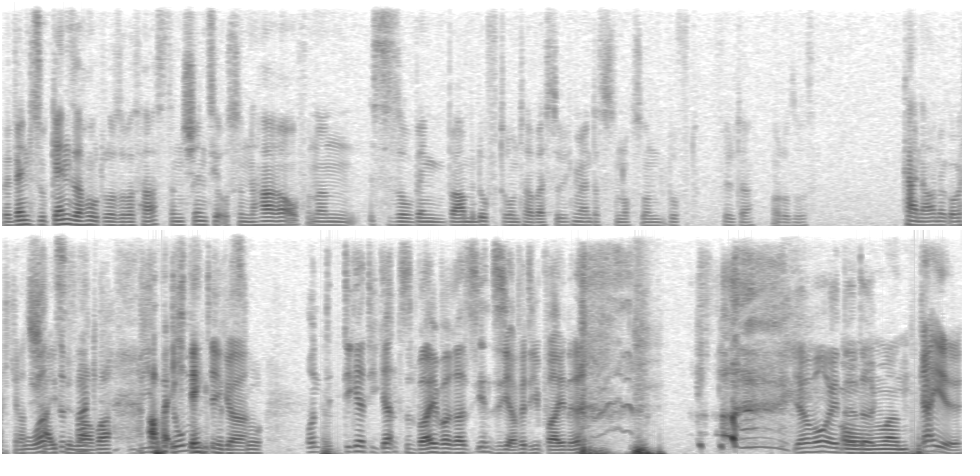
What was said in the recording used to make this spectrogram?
Weil wenn du so Gänsehaut oder sowas hast, dann stellen sie auch so eine Haare auf und dann ist es so, wenn warme Luft drunter, weißt du, wie ich meine, dass du noch so einen Luftfilter oder sowas. Keine Ahnung, ob ich gerade scheiße laber, wie aber dumm, ich denke mir das so. Und Digga, die ganzen Weiber rasieren sich aber die Beine. ja moin, Oh Alter. Mann. Geil.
